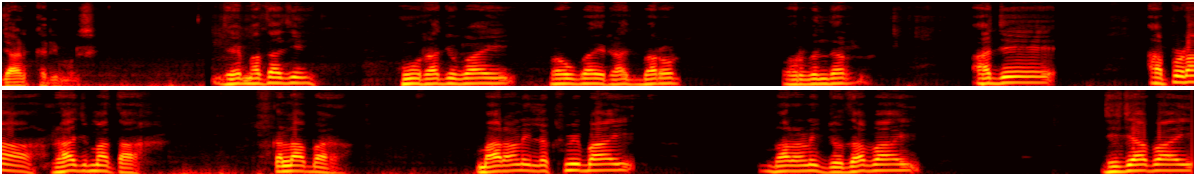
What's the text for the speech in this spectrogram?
જાણકારી મળશે. જય માતાજી. હું રાજુભાઈ બાબુભાઈ રાજબારોટ પોરબંદર. આજે આપણા રાજમાતા કલાબા મહારાણી લક્ષ્મીબાઈ મહારાણી જોધાબાઈ, જીજાબાઈ,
